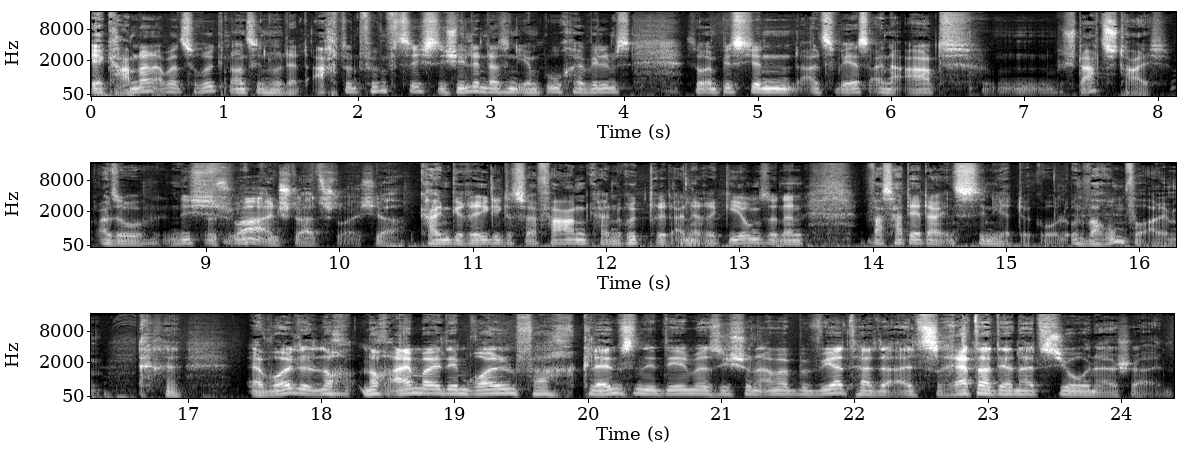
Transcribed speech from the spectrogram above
Er kam dann aber zurück 1958. Sie schildern das in Ihrem Buch, Herr Wilms, so ein bisschen, als wäre es eine Art äh, Staatsstreich. Also nicht Es war ein Staatsstreich, ja. kein geregeltes Verfahren, kein Rücktritt einer Regierung, sondern was hat er da inszeniert, de Gaulle? Und warum vor allem? Er wollte noch, noch einmal dem Rollenfach glänzen, indem er sich schon einmal bewährt hatte, als Retter der Nation erscheinen.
